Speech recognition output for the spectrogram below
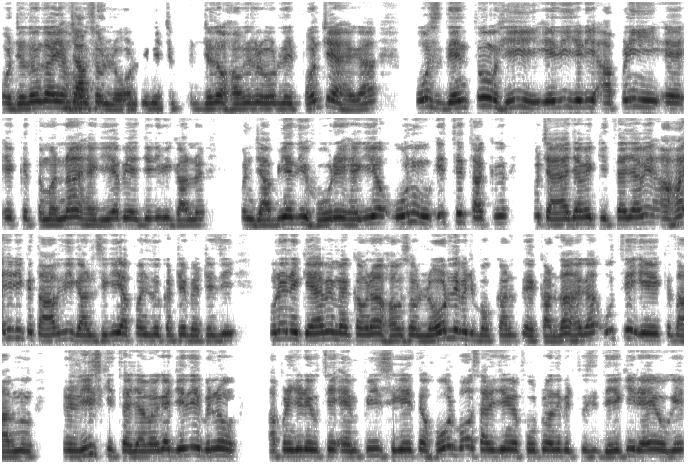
ਔਰ ਜਦੋਂ ਦਾ ਇਹ ਹਾਊਸ ਆਫ ਲੋਰਡ ਦੇ ਵਿੱਚ ਜਦੋਂ ਹਾਊਸ ਆਫ ਲੋਰਡ ਦੇ ਪਹੁੰਚਿਆ ਹੈਗਾ ਉਸ ਦਿਨ ਤੋਂ ਹੀ ਇਹਦੀ ਜਿਹੜੀ ਆਪਣੀ ਇੱਕ ਤਮੰਨਾ ਹੈਗੀ ਆ ਵੀ ਜਿਹੜੀ ਵੀ ਗੱਲ ਪੰਜਾਬੀਆਂ ਦੀ ਹੋ ਰਹੀ ਹੈਗੀ ਆ ਉਹਨੂੰ ਇੱਥੇ ਤੱਕ ਪਹੁੰਚਾਇਆ ਜਾਵੇ ਕੀਤਾ ਜਾਵੇ। ਆਹ ਜਿਹੜੀ ਕਿਤਾਬ ਦੀ ਗੱਲ ਸੀਗੀ ਆਪਾਂ ਜਦੋਂ ਇਕੱਠੇ ਬੈਠੇ ਸੀ ਉਹਨਾਂ ਨੇ ਕਿਹਾ ਵੀ ਮੈਂ ਕਮਰਾ ਹਾਊਸ ਆਫ ਲੋਰਡ ਦੇ ਵਿੱਚ ਬੁੱਕ ਕਰਦਾ ਹੈਗਾ ਉੱਥੇ ਇਹ ਕਿਤਾਬ ਨੂੰ ਰਿਲੀਜ਼ ਕੀਤਾ ਜਾਵੇਗਾ, ਜਿਹਦੇ ਵੱਲੋਂ ਆਪਣੇ ਜਿਹੜੇ ਉੱਥੇ ਐਮਪੀ ਸੀਗੇ ਤੇ ਹੋਰ ਬਹੁਤ ਸਾਰੇ ਜਿਵੇਂ ਫੋਟੋਆਂ ਦੇ ਵਿੱਚ ਤੁਸੀਂ ਦੇਖ ਹੀ ਰਹੇ ਹੋਗੇ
